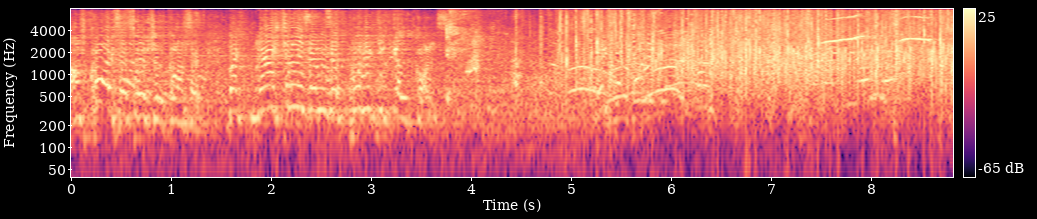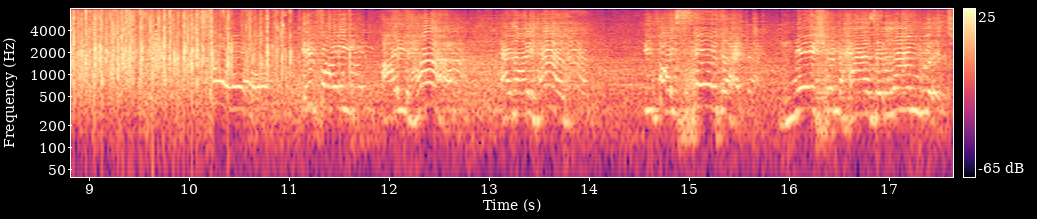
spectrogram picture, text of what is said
Of course a social concept, but nationalism is a political concept. It's a political concept. So, if I, I have, and I have, if I say that nation has a language,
